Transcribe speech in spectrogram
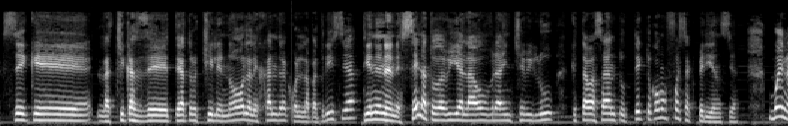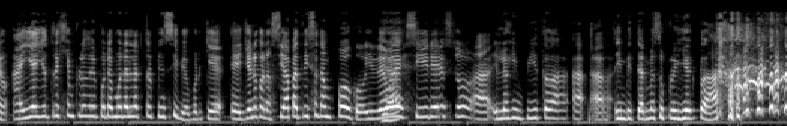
Sé que las chicas de Teatro Chile No, la Alejandra con la Patricia, tienen en escena todavía la obra Inchevilú que está basada en tu texto. ¿Cómo fue esa experiencia? Bueno, ahí hay otro ejemplo de por amor al arte al principio, porque eh, yo no conocía a Patricia tampoco y debo Ya. decir eso ah, y los invito a, a- a invitarme a su proyecto ah,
